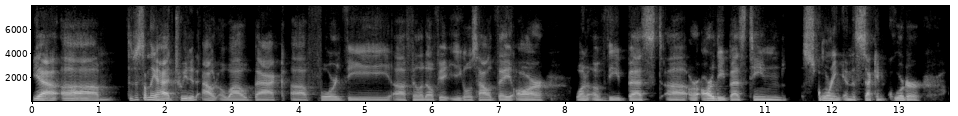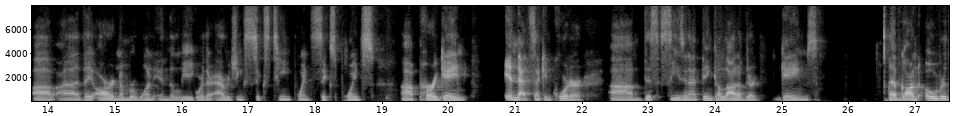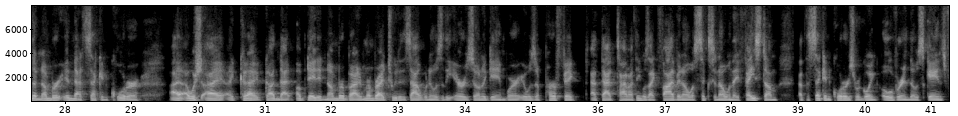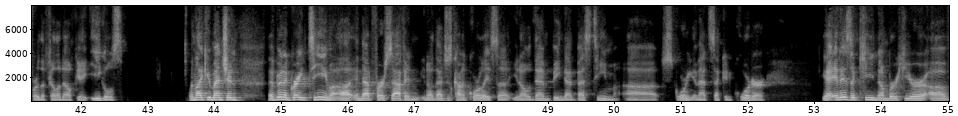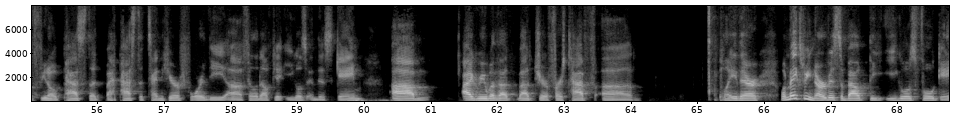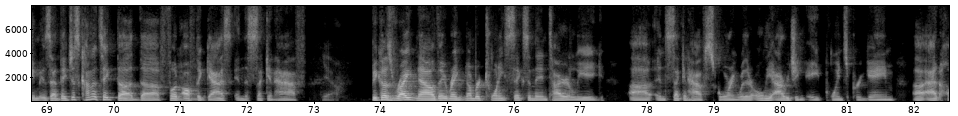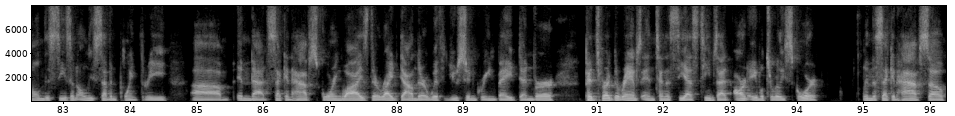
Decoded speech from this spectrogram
Yeah, um, this is something I had tweeted out a while back uh, for the uh, Philadelphia Eagles. How they are one of the best, uh, or are the best team scoring in the second quarter. Uh, uh, they are number one in the league, where they're averaging sixteen point six points uh, per game in that second quarter um, this season. I think a lot of their games have gone over the number in that second quarter. I, I wish I, I could have gotten that updated number, but I remember I tweeted this out when it was the Arizona game where it was a perfect at that time. I think it was like five and zero, or six and zero when they faced them. That the second quarters were going over in those games for the Philadelphia Eagles. And like you mentioned, they've been a great team uh, in that first half, and you know that just kind of correlates to you know them being that best team uh, scoring in that second quarter. Yeah, it is a key number here of you know past the past the ten here for the uh, Philadelphia Eagles in this game. Um, I agree with that about your first half uh, play there. What makes me nervous about the Eagles full game is that they just kind of take the the foot off the gas in the second half Yeah. because right now they rank number 26 in the entire league uh, in second half scoring, where they're only averaging eight points per game uh, at home this season, only 7.3 um, in that second half scoring wise. They're right down there with Houston, Green Bay, Denver, Pittsburgh, the Rams, and Tennessee as teams that aren't able to really score in the second half. So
